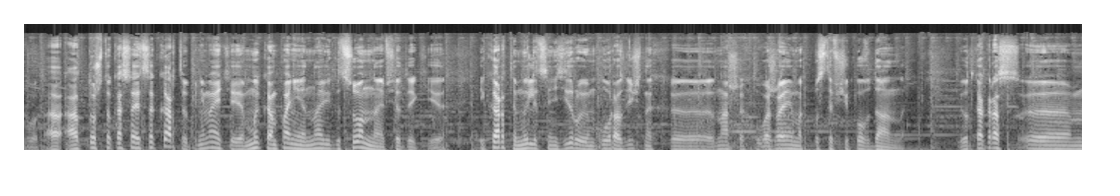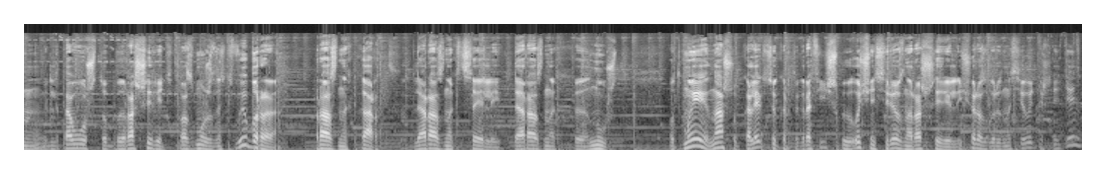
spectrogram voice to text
Вот. А, а то, что касается карт, вы понимаете, мы компания навигационная все-таки. И карты мы лицензируем у различных э, наших уважаемых поставщиков данных. И вот как раз э, для того, чтобы расширить возможность выбора разных карт для разных целей, для разных э, нужд, вот мы нашу коллекцию картографическую очень серьезно расширили. Еще раз говорю, на сегодняшний день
